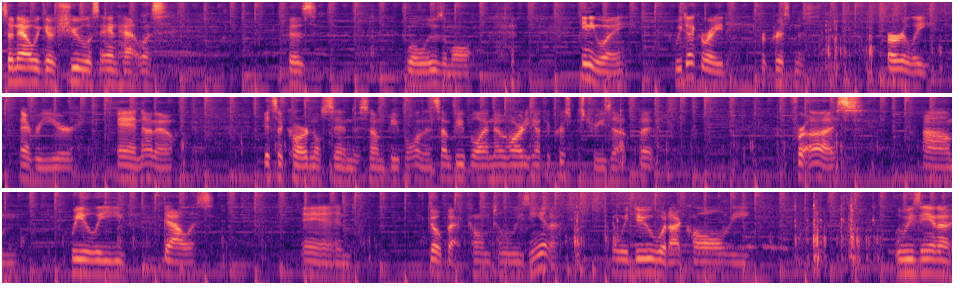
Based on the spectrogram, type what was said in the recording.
So now we go shoeless and hatless because we'll lose them all. anyway, we decorate for Christmas early every year. And I know it's a cardinal sin to some people and then some people I know already have the Christmas trees up but for us um, we leave Dallas and go back home to Louisiana. And we do what I call the Louisiana,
